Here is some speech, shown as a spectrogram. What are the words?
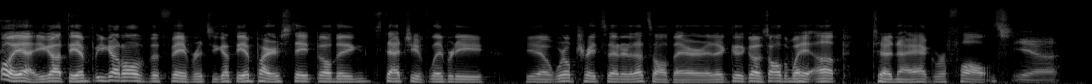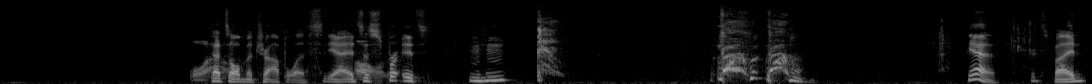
Oh yeah, you got the you got all of the favorites. You got the Empire State Building, Statue of Liberty, you know, World Trade Center. That's all there, and it goes all the way up to Niagara Falls. Yeah. Wow. That's all Metropolis. Yeah, it's All a of sp- it. it's mm-hmm. yeah, it's fine.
